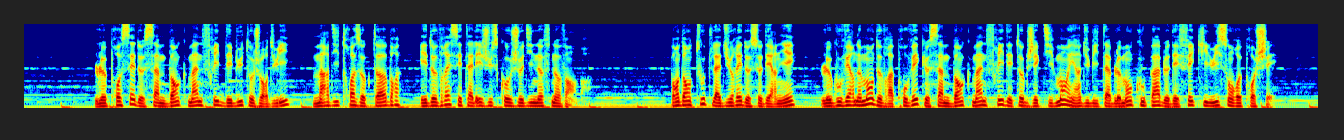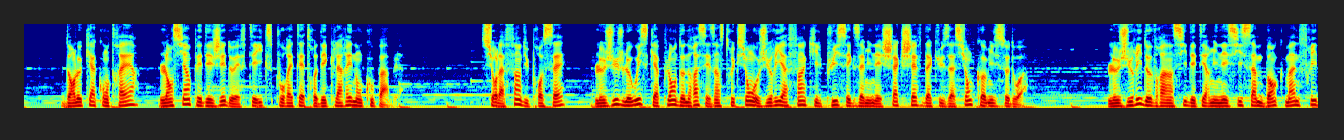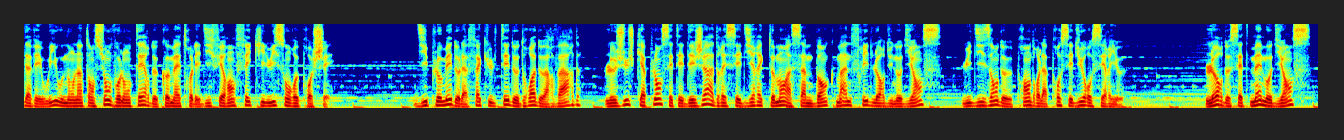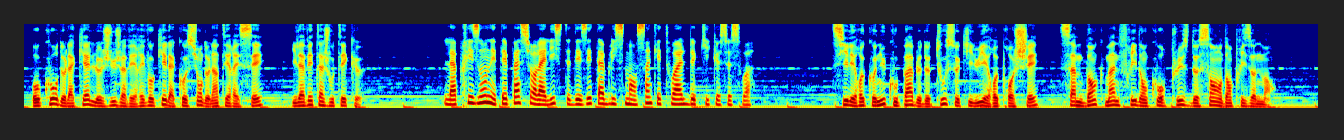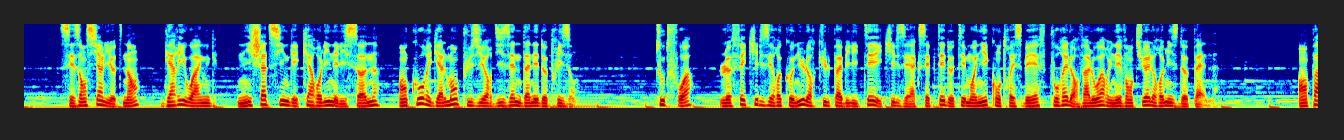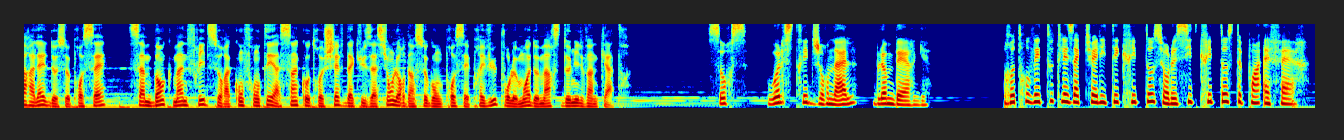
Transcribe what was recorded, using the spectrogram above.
Le procès de Sam Bankman-Fried débute aujourd'hui, mardi 3 octobre, et devrait s'étaler jusqu'au jeudi 9 novembre. Pendant toute la durée de ce dernier, le gouvernement devra prouver que Sam Bankman-Fried est objectivement et indubitablement coupable des faits qui lui sont reprochés. Dans le cas contraire, l'ancien PDG de FTX pourrait être déclaré non coupable. Sur la fin du procès, le juge Lewis Kaplan donnera ses instructions au jury afin qu'il puisse examiner chaque chef d'accusation comme il se doit. Le jury devra ainsi déterminer si Sam Bankman-Fried avait oui ou non l'intention volontaire de commettre les différents faits qui lui sont reprochés. Diplômé de la faculté de droit de Harvard, le juge Kaplan s'était déjà adressé directement à Sam Bankman-Fried lors d'une audience, lui disant de prendre la procédure au sérieux. Lors de cette même audience, au cours de laquelle le juge avait révoqué la caution de l'intéressé, il avait ajouté que La prison n'était pas sur la liste des établissements 5 étoiles de qui que ce soit. S'il est reconnu coupable de tout ce qui lui est reproché, Sam Bankman-Fried encourt plus de 100 ans d'emprisonnement. Ses anciens lieutenants, Gary Wang, Nishad Singh et Caroline Ellison, encourent également plusieurs dizaines d'années de prison. Toutefois, le fait qu'ils aient reconnu leur culpabilité et qu'ils aient accepté de témoigner contre SBF pourrait leur valoir une éventuelle remise de peine. En parallèle de ce procès, Sam Bankman-Fried sera confronté à cinq autres chefs d'accusation lors d'un second procès prévu pour le mois de mars 2024. Source Wall Street Journal, Bloomberg. Retrouvez toutes les actualités crypto sur le site cryptost.fr.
